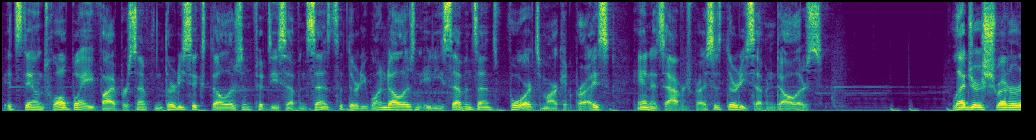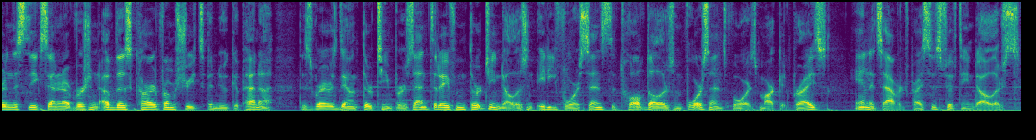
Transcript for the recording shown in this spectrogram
It's down 12.85% from $36.57 to $31.87 for its market price, and its average price is $37. Ledger Shredder, and the extended out version of this card from Streets of New Capenna. This rare is down 13% today from $13.84 to $12.04 for its market price, and its average price is $15.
